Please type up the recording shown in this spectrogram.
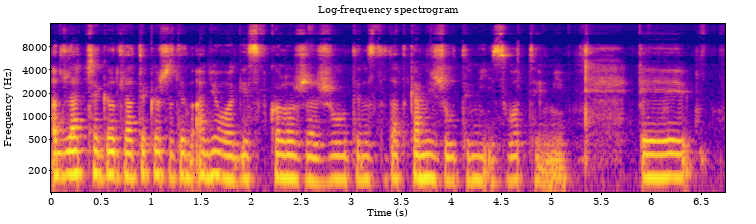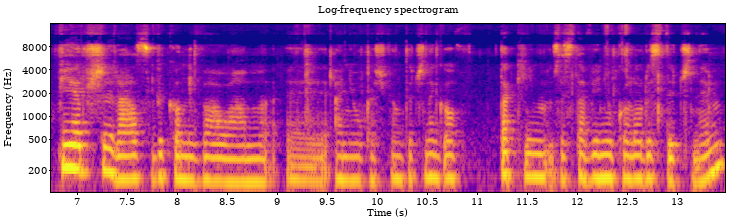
A dlaczego? Dlatego, że ten aniołek jest w kolorze żółtym, z dodatkami żółtymi i złotymi. Yy, Pierwszy raz wykonywałam yy, aniołka świątecznego w takim zestawieniu kolorystycznym.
